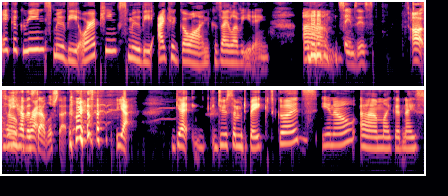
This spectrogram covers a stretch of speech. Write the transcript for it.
Make a green smoothie or a pink smoothie. I could go on because I love eating. Um, Same Z's. Uh, so we have established that. yeah get do some baked goods you know um like a nice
